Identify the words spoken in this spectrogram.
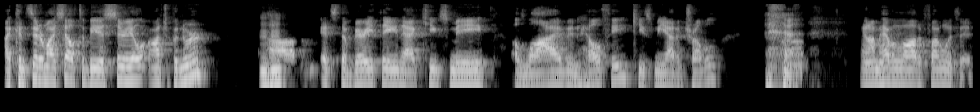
I consider myself to be a serial entrepreneur. Mhm. Um, it's the very thing that keeps me alive and healthy, keeps me out of trouble. Um, and I'm having a lot of fun with it.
